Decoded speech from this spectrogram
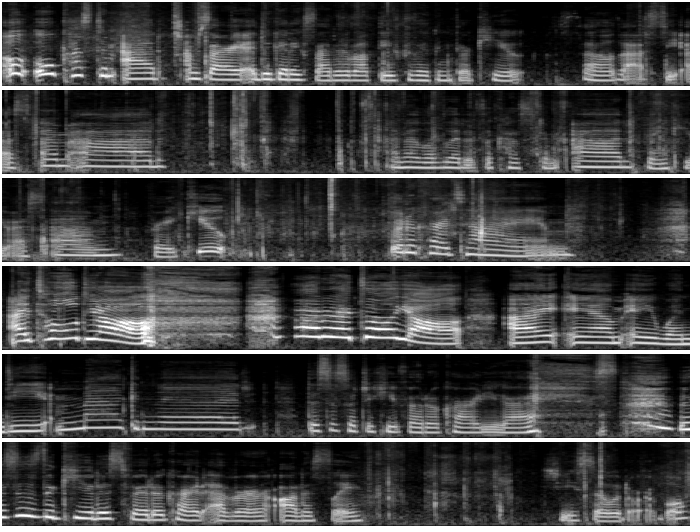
Oh, oh, custom ad. I'm sorry, I do get excited about these because I think they're cute. So that's the SM ad. And I love that it's a custom ad. Thank you, SM. Very cute. Photo card time. I told y'all. How did I tell y'all? I am a Wendy magnet. This is such a cute photo card, you guys. this is the cutest photo card ever, honestly. She's so adorable.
